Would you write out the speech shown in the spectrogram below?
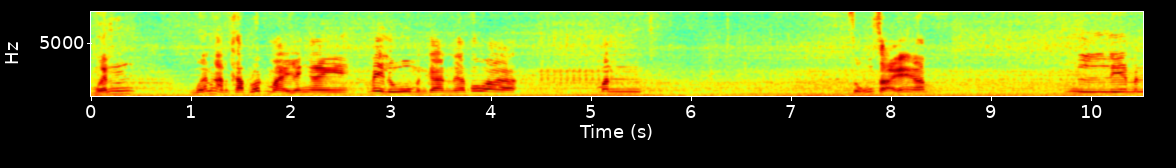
เหมือนเหมือนหัดขับรถใหม่ยังไงไม่รู้เหมือนกันนะ เพราะว่า มันสงสัยครับเลนมัน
